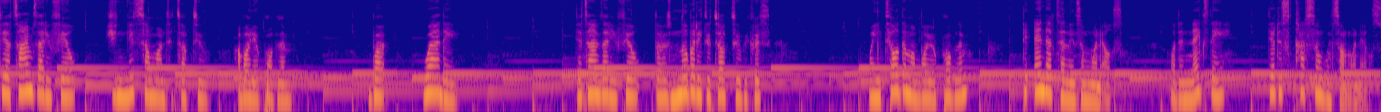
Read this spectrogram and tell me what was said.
There are times that you feel you need someone to talk to about your problem. But where are they? There are times that you feel there's nobody to talk to because when you tell them about your problem, they end up telling someone else. Or the next day, they're discussing with someone else.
